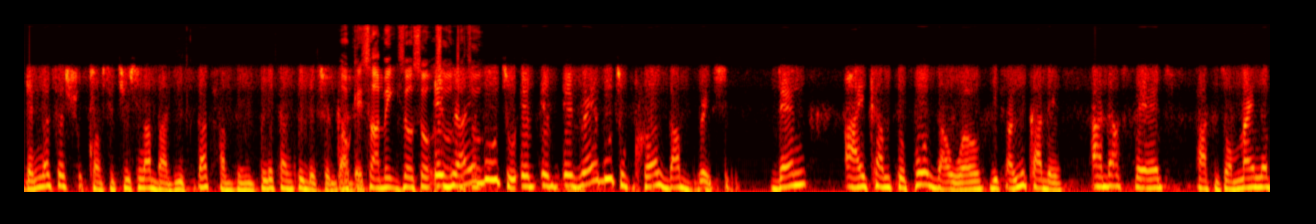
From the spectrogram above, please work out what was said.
the necessary constitutional bodies that have been blatantly disregarded. Okay, so I mean, so so if so, are so- able to, if, if, if we're able to cross that bridge, then I can propose that well, we can look at the other third parties or minor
